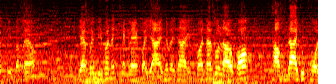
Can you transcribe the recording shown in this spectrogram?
80 บ้างแล้ว ยังไม่มีเพราะนั้นแข็งแรงกว่ายายใช่ไหมใช่ เพราะฉะนั้นพวกเราก็ทำได้ทุกคน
